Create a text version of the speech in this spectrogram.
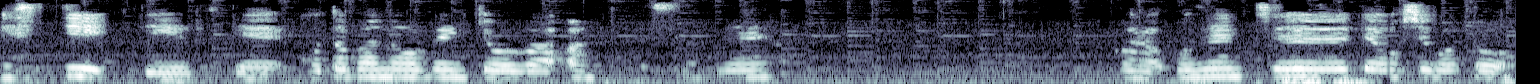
ST って言って言葉の勉強があるんですよね。だから午前中でお仕事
